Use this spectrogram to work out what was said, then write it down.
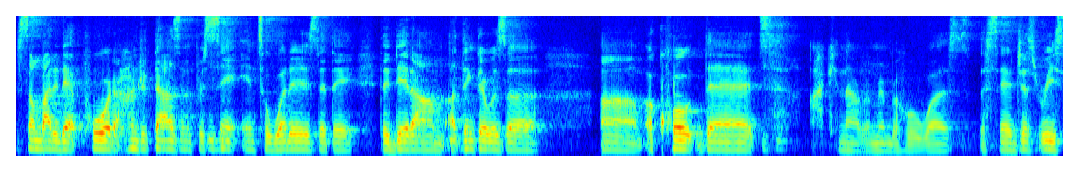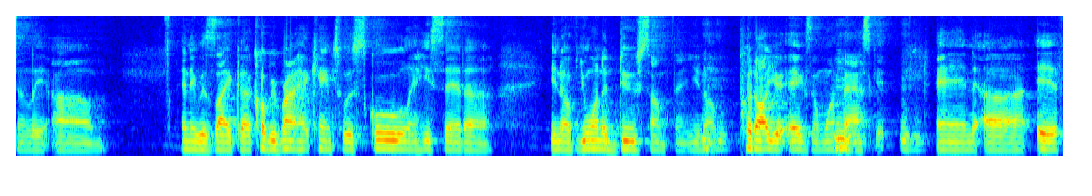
Somebody that poured a hundred thousand percent mm-hmm. into what it is that they they did. Um, I think there was a um, a quote that. I cannot remember who it was that said just recently, um, and it was like uh, Kobe Bryant had came to his school and he said. Uh, you know, if you want to do something, you know, mm-hmm. put all your eggs in one mm-hmm. basket. Mm-hmm. And uh, if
